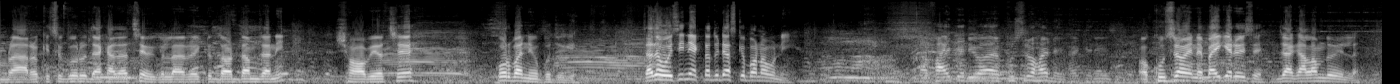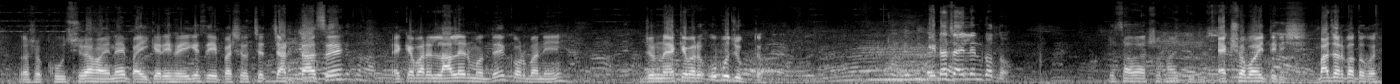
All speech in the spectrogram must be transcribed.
আমরা আরও কিছু গরু দেখা যাচ্ছে ওইগুলার একটু দরদাম জানি। সবই হচ্ছে কোরবানি উপযোগী। দাদা, ওই চিনি একটা দুইটা আজকে বানাবো না। পাইকারি খুচরো হয় নাই পাইকারি হয়েছে ও খুচরা হয় নাই পাইকারি হয়েছে যাক আলহামদুলিল্লাহ। দর্শক খুচরা হয় নাই পাইকারি হয়ে গেছে। এই পাশে হচ্ছে চারটা আছে একেবারে লালের মধ্যে কোরবানি জন্য একেবারে উপযুক্ত। এটা চাইলেন কত? একশো পঁয়ত্রিশ। একশো পঁয়ত্রিশ। বাজার কত কয়?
